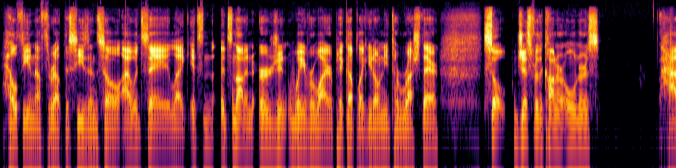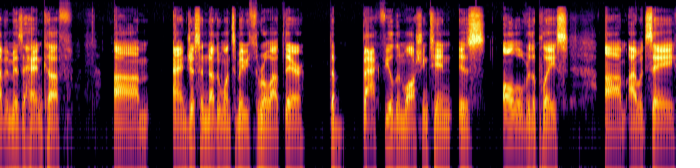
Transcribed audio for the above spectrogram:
healthy enough throughout the season. So I would say like it's it's not an urgent waiver wire pickup. Like you don't need to rush there. So just for the Conner owners, have him as a handcuff, um, and just another one to maybe throw out there. The backfield in Washington is all over the place. Um, I would say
